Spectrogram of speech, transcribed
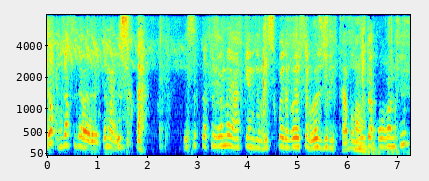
жок муздак сууда жана ысык да ысыкта турганда анткени жана ысыкпайдан кое берсең өзү жыдыйт а бул А. муздак болгон үчүн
